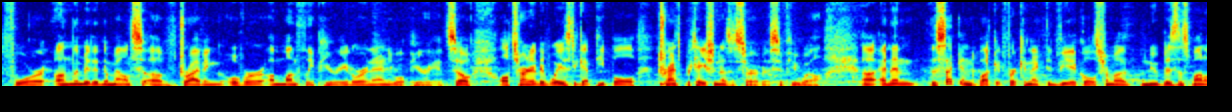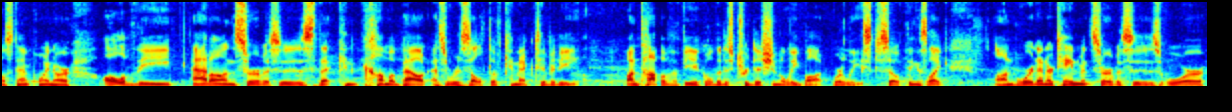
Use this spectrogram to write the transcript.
for unlimited amounts of driving over a monthly period or an annual period. So, alternative ways to get people transportation as a service, if you will. Uh, and then the second bucket for connected vehicles from a new business model standpoint are all of the add on services that can come about as a result of connectivity on top of a vehicle that is traditionally bought or leased. So things like onboard entertainment services or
